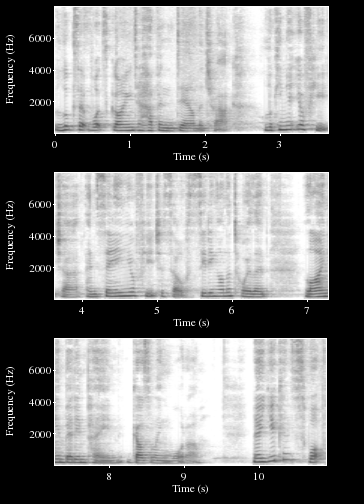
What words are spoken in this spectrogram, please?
looks at what's going to happen down the track, looking at your future and seeing your future self sitting on the toilet, lying in bed in pain, guzzling water. Now, you can swap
